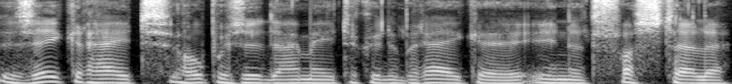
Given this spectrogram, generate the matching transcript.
zekerheid hopen ze daarmee te kunnen bereiken in het vaststellen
